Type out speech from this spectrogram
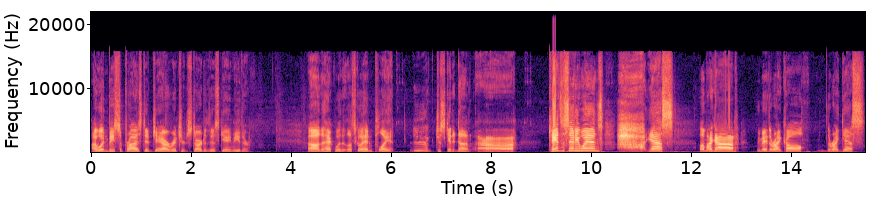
I wouldn't be surprised if J.R. Richard started this game either. Ah, oh, the heck with it. Let's go ahead and play it. Just get it done. Uh, Kansas City wins. yes. Oh my God. We made the right call. The right guess.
